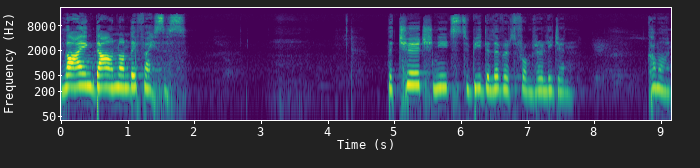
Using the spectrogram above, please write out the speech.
Lying down on their faces the church needs to be delivered from religion. Come on.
